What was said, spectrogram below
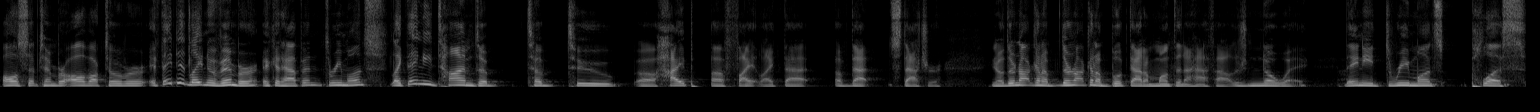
all of September, all of October. If they did late November, it could happen. Three months. Like they need time to to to uh, hype a fight like that of that stature. You know, they're not gonna they're not gonna book that a month and a half out. There's no way. They need three months plus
